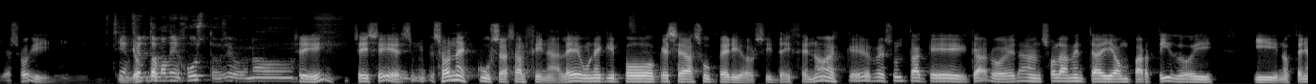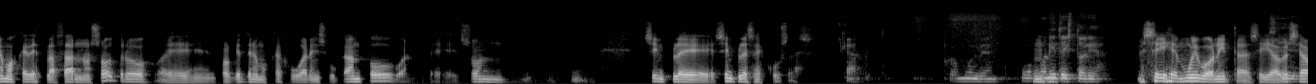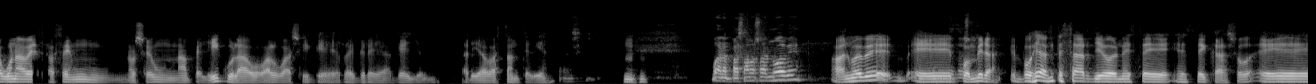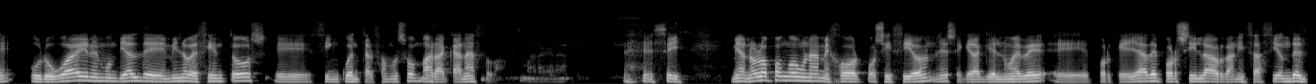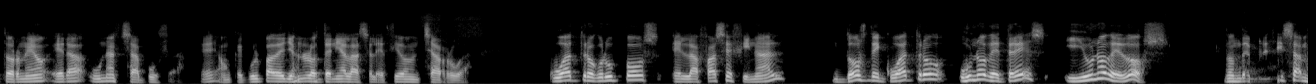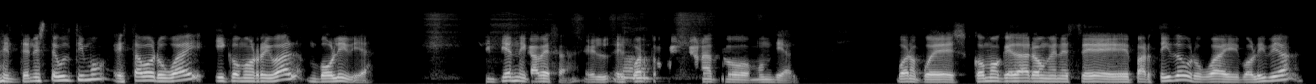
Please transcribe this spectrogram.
eso. Y, sí, en cierto modo injusto, sí, sí, sí, son excusas al final, ¿eh? Un equipo que sea superior, si te dice, no, es que resulta que, claro, eran solamente ahí a un partido y, nos teníamos que desplazar nosotros, eh, ¿por qué tenemos que jugar en su campo? Bueno, eh, son simples excusas. Claro, pues muy bien, bonita historia. Sí, es muy bonita, sí. A ver si alguna vez hacen, no sé, una película o algo así que recree aquello. Estaría bastante bien. Pues bueno, pasamos al 9. Al 9, eh, pues mira, voy a empezar yo en este, este caso. Eh, Uruguay en el Mundial de 1950, el famoso maracanazo. Maracanazo. sí. Mira, no lo pongo en una mejor posición, ¿eh? se queda aquí el 9, eh, porque ya de por sí la organización del torneo era una chapuza, ¿eh? aunque culpa de ello no lo tenía la selección charrúa. Cuatro grupos en la fase final, dos de cuatro, uno de tres y uno de dos, donde precisamente en este último estaba Uruguay y como rival Bolivia. Sin pies ni cabeza, el, cuarto campeonato mundial. Bueno, pues, ¿cómo quedaron en este partido Uruguay-Bolivia?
